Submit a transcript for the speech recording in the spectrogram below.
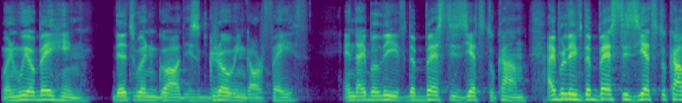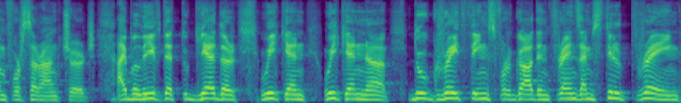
when we obey Him, that's when God is growing our faith. And I believe the best is yet to come. I believe the best is yet to come for Sarang Church. I believe that together we can we can uh, do great things for God. And friends, I'm still praying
